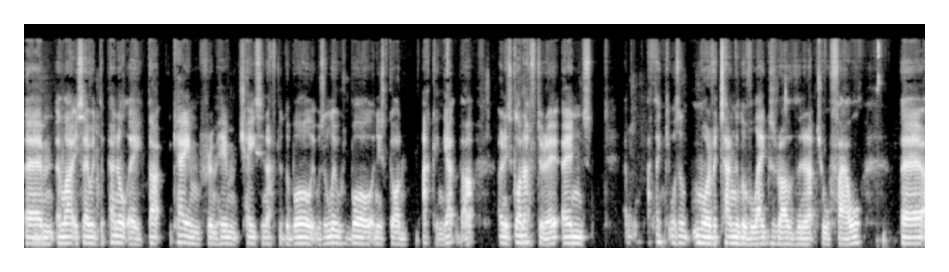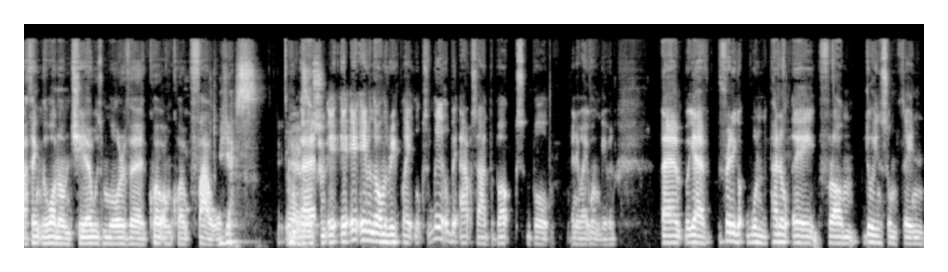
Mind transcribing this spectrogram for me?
Um, and like you say, with the penalty, that came from him chasing after the ball. It was a loose ball, and he's gone. I can get that, and he's gone after it. And I think it was a more of a tangle of legs rather than an actual foul. Uh, I think the one on Chia was more of a quote unquote foul. Yes. It Um, was. it, it, even though on the replay it looks a little bit outside the box, but anyway, it wasn't given. Um, but yeah, Freddie got won the penalty from doing something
